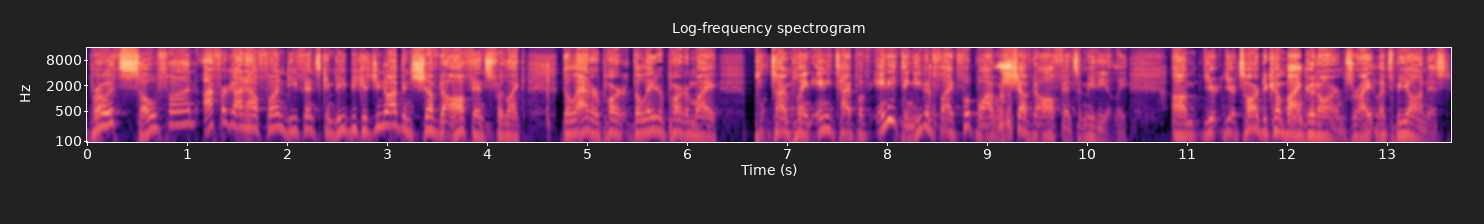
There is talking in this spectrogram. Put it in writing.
Bro, it's so fun. I forgot how fun defense can be because you know I've been shoved to offense for like the latter part, the later part of my time playing any type of anything, even flag football. I was shoved to offense immediately. Um, you're, you're- it's hard to come by good arms, right? Let's be honest.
